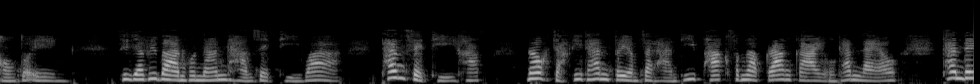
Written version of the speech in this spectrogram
ของตัวเองสิยาพิบาลคนนั้นถามเศรษฐีว่า ท่านเศรษฐีครับ นอกจากที่ท่านเตรียมสถานที่พักสำหรับร่างกายของท่านแล้ว ท่านได้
